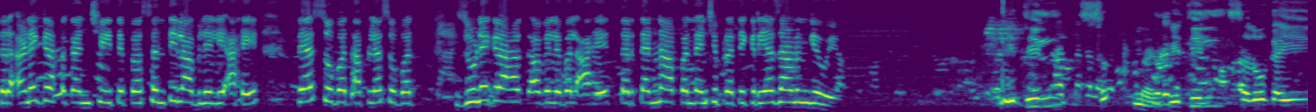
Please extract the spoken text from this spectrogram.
तर अनेक ग्राहकांची इथे पसंती लाभलेली आहे. त्याचसोबत आपल्यासोबत जुने ग्राहक अवेलेबल आहेत. तर त्यांना आपण त्यांची प्रतिक्रिया जाणून घेऊया. येथील स- येथील सर्व काही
